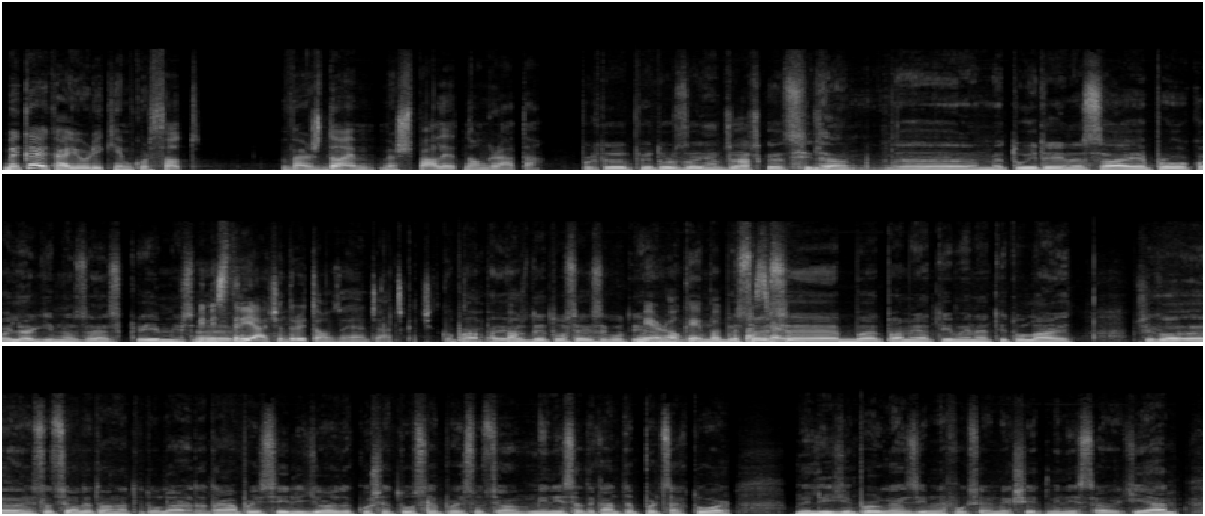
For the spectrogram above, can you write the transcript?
Me kë e ka Juri Kim kur thotë vazhdojmë me shpalljet non grata? Për këtë duhet pyetur zonja Xhaçka, e cila me Twitterin e saj e provokoi largimin e zonjës Kim, ishte Ministria që drejton zonja Xhaçka, që të kuptoj. Po, ajo është drejtuese ekzekutive. Mirë, okay, po të pasojë. se bëhet pa miratimin e titullarit. Shiko, institucionet e tona titullarët, ata kanë përgjegjësi ligjore dhe kushtetuse për institucion. Ministrat e kanë të përcaktuar në ligjin për organizimin dhe funksionimin e Këshillit të Ministrave, që janë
